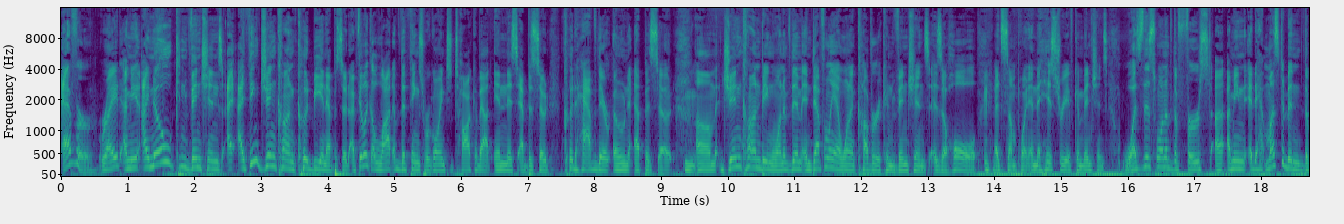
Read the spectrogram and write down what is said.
Ever, right? I mean, I know conventions. I, I think Gen Con could be an episode. I feel like a lot of the things we're going to talk about in this episode could have their own episode. Um, Gen Con being one of them, and definitely I want to cover conventions as a whole at some point and the history of conventions. Was this one of the first? Uh, I mean, it must have been the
